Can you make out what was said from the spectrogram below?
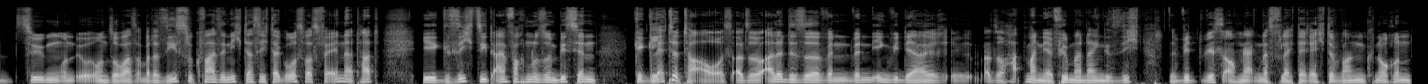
Gesichtszügen und, und sowas, aber da siehst du quasi nicht, dass sich da groß was verändert hat. Ihr Gesicht sieht einfach nur so ein bisschen geglätteter aus. Also alle diese, wenn, wenn irgendwie der, also hat man ja, fühlt man dein Gesicht, dann wird, wirst du auch merken, dass vielleicht der rechte Wangenknochen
